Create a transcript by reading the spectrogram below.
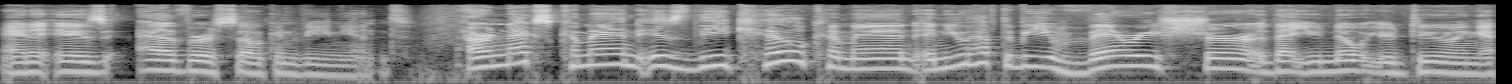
and it is ever so convenient. Our next command is the kill command, and you have to be very sure that you know what you're doing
